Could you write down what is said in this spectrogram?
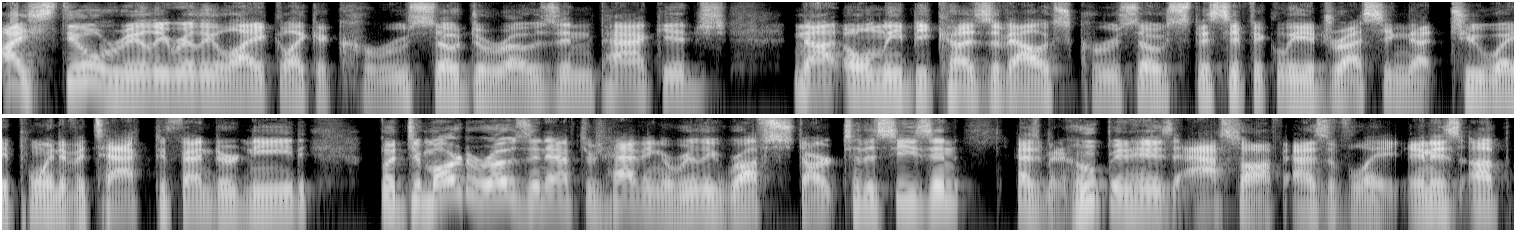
I still really, really like like a Caruso DeRozan package, not only because of Alex Caruso specifically addressing that two-way point of attack defender need, but DeMar DeRozan, after having a really rough start to the season, has been hooping his ass off as of late and is up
